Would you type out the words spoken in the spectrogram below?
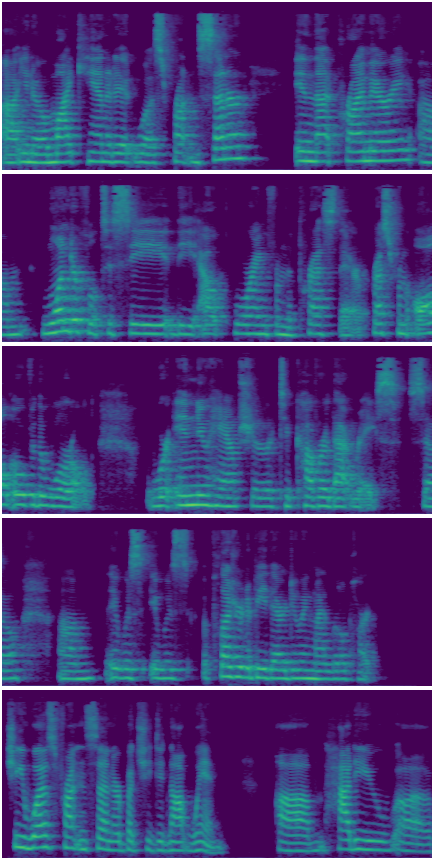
Uh, you know, my candidate was front and center in that primary. Um, wonderful to see the outpouring from the press there, press from all over the world were in New Hampshire to cover that race. So um, it was it was a pleasure to be there doing my little part. She was front and center, but she did not win. Um, how do you uh,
